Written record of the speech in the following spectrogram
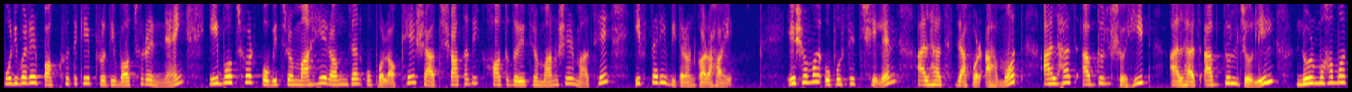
পরিবারের পক্ষ থেকে প্রতি বছরের ন্যায় এবছর পবিত্র মাহে রমজান উপলক্ষে সাত শতাধিক হতদরিদ্র মানুষের মাঝে ইফতারি বিতরণ করা হয়। এ সময় উপস্থিত ছিলেন আলহাজ জাফর আহমদ, আলহাজ আব্দুল শহীদ, আলহাজ আব্দুল জলিল, নূর মোহাম্মদ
